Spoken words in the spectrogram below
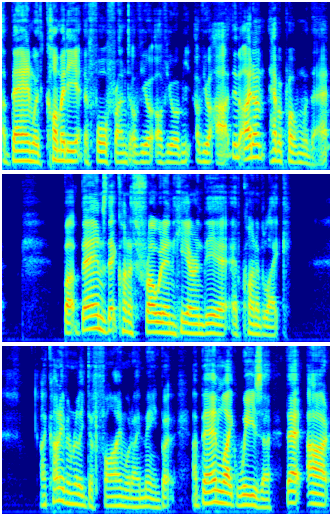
a band with comedy at the forefront of your of your of your art, then I don't have a problem with that. But bands that kind of throw it in here and there have kind of like I can't even really define what I mean, but a band like Weezer that are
